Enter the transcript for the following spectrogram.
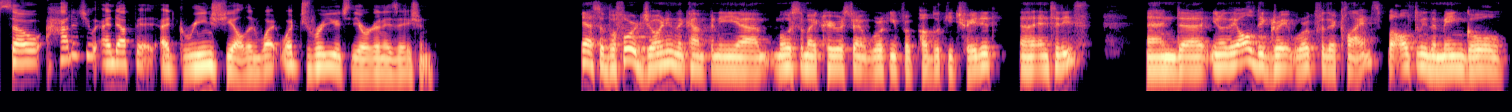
so, how did you end up at, at, Green Shield and what, what drew you to the organization? Yeah, so before joining the company, um, most of my career was spent working for publicly traded uh, entities. And, uh, you know, they all did great work for their clients, but ultimately the main goal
